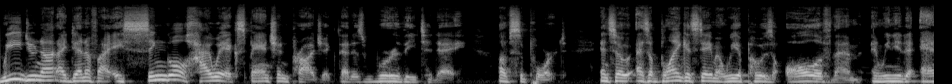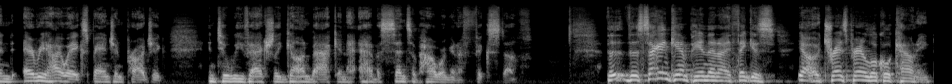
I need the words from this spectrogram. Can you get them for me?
we do not identify a single highway expansion project that is worthy today of support. And so, as a blanket statement, we oppose all of them, and we need to end every highway expansion project until we've actually gone back and have a sense of how we're going to fix stuff. The, the second campaign that I think is, yeah, transparent local accounting.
